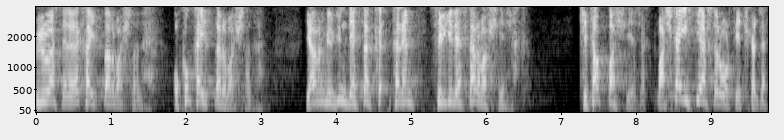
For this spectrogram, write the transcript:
Üniversitelere kayıtlar başladı. Okul kayıtları başladı. Yarın bir gün defter ka- kalem silgi defter başlayacak. Kitap başlayacak. Başka ihtiyaçlar ortaya çıkacak.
